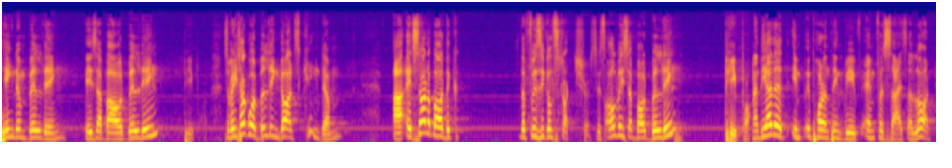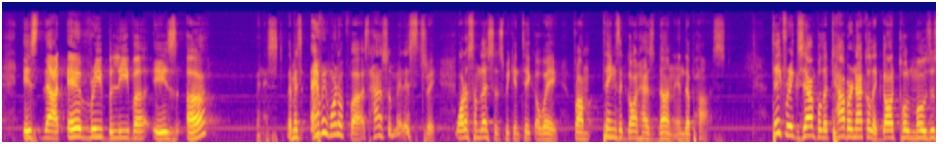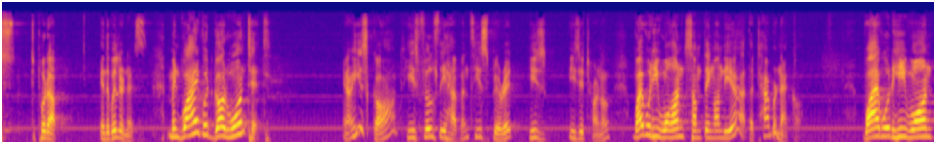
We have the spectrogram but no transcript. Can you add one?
Kingdom building is about building people. So when you talk about building God's kingdom, uh, it's not about the, the physical structures, it's always about building people. Now, the other important thing we've emphasized a lot is that every believer is a minister. That means every one of us has a ministry. What are some lessons we can take away from things that God has done in the past? Take, for example, the tabernacle that God told Moses to put up in the wilderness. I mean, why would God want it? You know, He's God, He fills the heavens, He's spirit, He's, he's eternal. Why would He want something on the earth, a tabernacle? Why would He want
